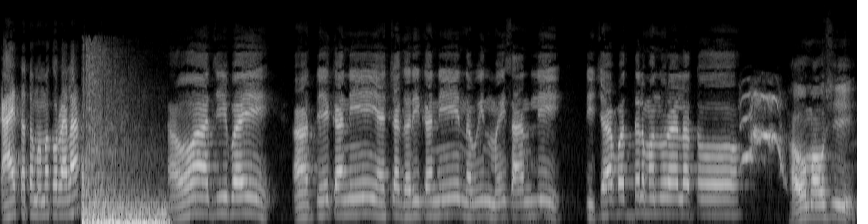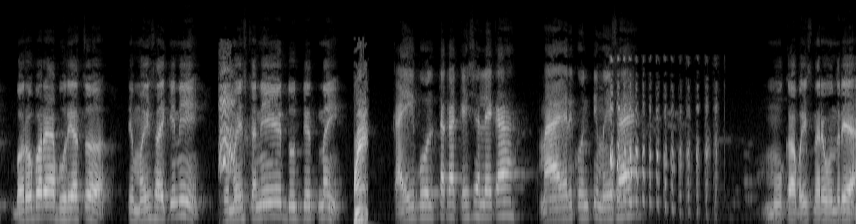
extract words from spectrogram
काय तर मामा करू राहिला अहो आजीबाई आ, ते कानी याच्या घरी कानी नवीन म्हैस आणली. तिच्याबद्दल म्हणू राहिला तो. हो मावशी बरोबर आहे भुऱ्याचं ते म्हैस आहे की नाही ते म्हैस का नाही दूध देत नाही. काही बोलत का केशले का? माझ्या घरी कोणती म्हैस आहे? मुका बैसणारे उंदऱ्या.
